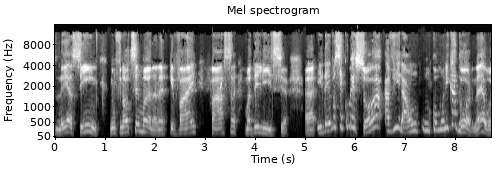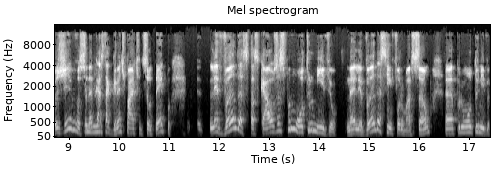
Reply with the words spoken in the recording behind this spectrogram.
ler assim no final de semana, né? Porque vai, passa, uma delícia. Uh, e daí você começou a virar um, um comunicador, né? Hoje você uhum. deve gastar grande parte do seu tempo eh, levando essas causas para um outro nível, né? Levando essa informação uh, para um outro nível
